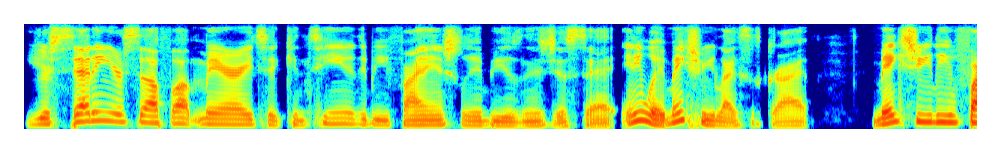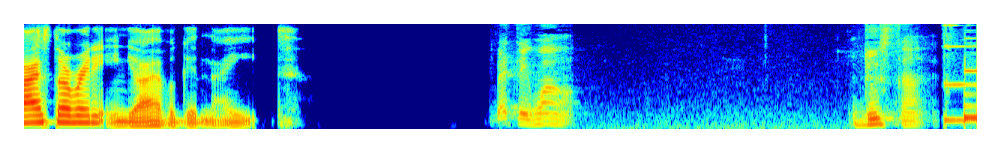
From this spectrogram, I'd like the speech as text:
You're setting yourself up, Meri, to continue to be financially abused, and it's just sad. Anyway, make sure you like, subscribe. Make sure you leave five star rating, and y'all have a good night. Bet they won't. Do something.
